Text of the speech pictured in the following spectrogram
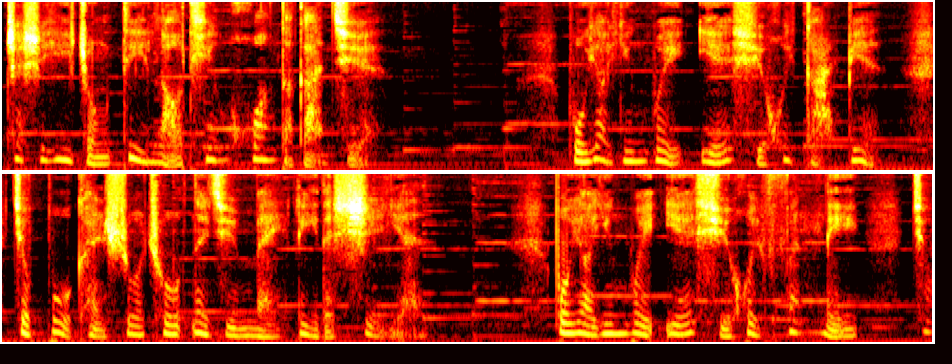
这是一种地老天荒的感觉。不要因为也许会改变，就不肯说出那句美丽的誓言；不要因为也许会分离，就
